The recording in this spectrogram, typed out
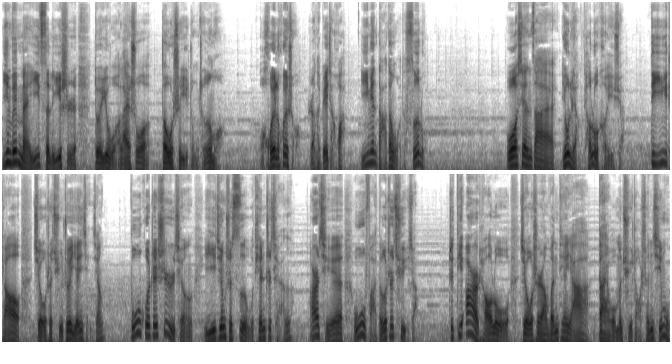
因为每一次离世对于我来说都是一种折磨。我挥了挥手，让他别讲话，以免打断我的思路。我现在有两条路可以选，第一条就是去追严显江，不过这事情已经是四五天之前了，而且无法得知去向。这第二条路就是让文天涯带我们去找神奇木，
